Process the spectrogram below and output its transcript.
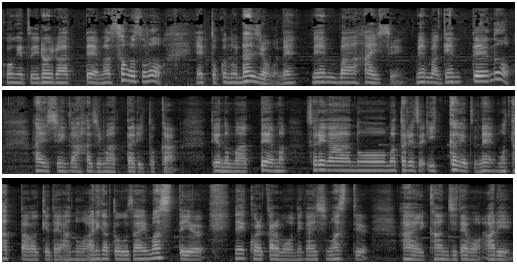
今月いろいろあって、まあ、そもそも、えっと、このラジオもねメンバー配信メンバー限定の配信が始まったりとかっていうのもあって、まあ、それがあの、まあ、とりあえず1ヶ月ねもう経ったわけであのありがとうございますっていう、ね、これからもお願いしますっていう、はい、感じでもあり、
